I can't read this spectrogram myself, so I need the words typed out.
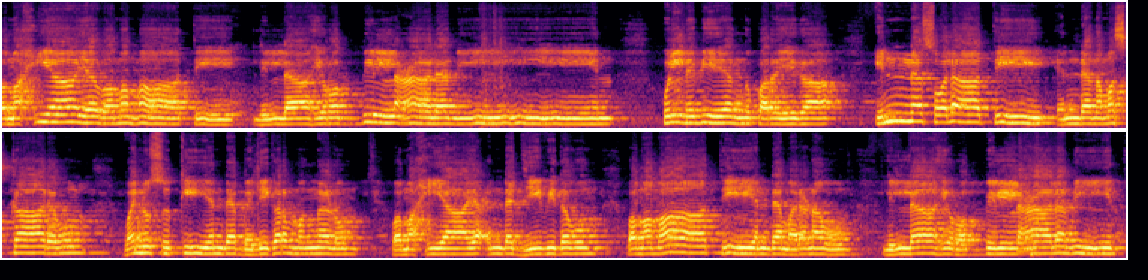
വമഹ്യായ വമമാതി ലില്ലാഹി റബ്ബിൽ ആലമീൻ. قل നബിയെ അങ്ങ് പറയുക ഇന്ന സ്വലാത്തി എന്റെ നമസ്കാരവും വനുസുക്കി എന്റെ ബലികർമ്മങ്ങളും വമഹിയായ എന്റെ ജീവിതവും വമമാത്തി എന്റെ മരണവും ലില്ലാഹി റബ്ബിൽ ആലമീൻ.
